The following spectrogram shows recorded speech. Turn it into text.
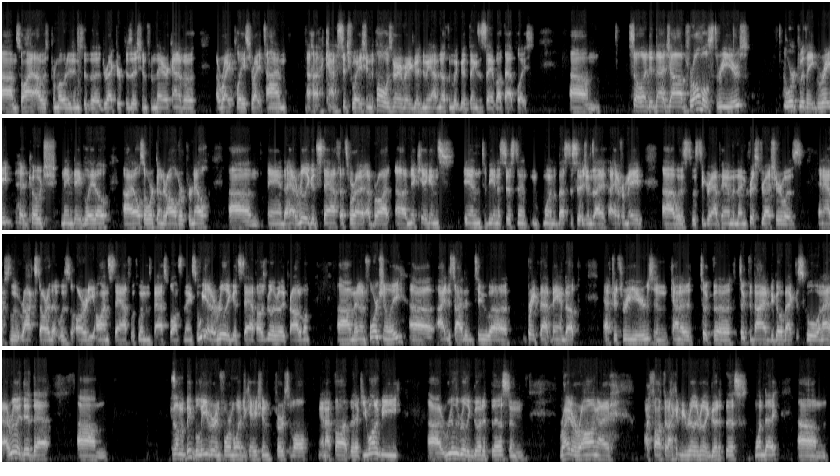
Um, so I, I, was promoted into the director position from there, kind of a, a right place, right time uh, kind of situation. DePaul was very, very good to me. I have nothing but good things to say about that place. Um, so I did that job for almost three years. Worked with a great head coach named Dave Leitao. I also worked under Oliver Purnell. Um, and I had a really good staff. That's where I, I brought uh, Nick Higgins in to be an assistant. One of the best decisions I, I ever made uh, was was to grab him. And then Chris Drescher was an absolute rock star that was already on staff with women's basketball and things. So we had a really good staff. I was really really proud of them. Um, and unfortunately, uh, I decided to uh, break that band up after three years and kind of took the took the dive to go back to school. And I, I really did that because um, I'm a big believer in formal education. First of all, and I thought that if you want to be uh, really really good at this and right or wrong, I I thought that I could be really really good at this one day. Um,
